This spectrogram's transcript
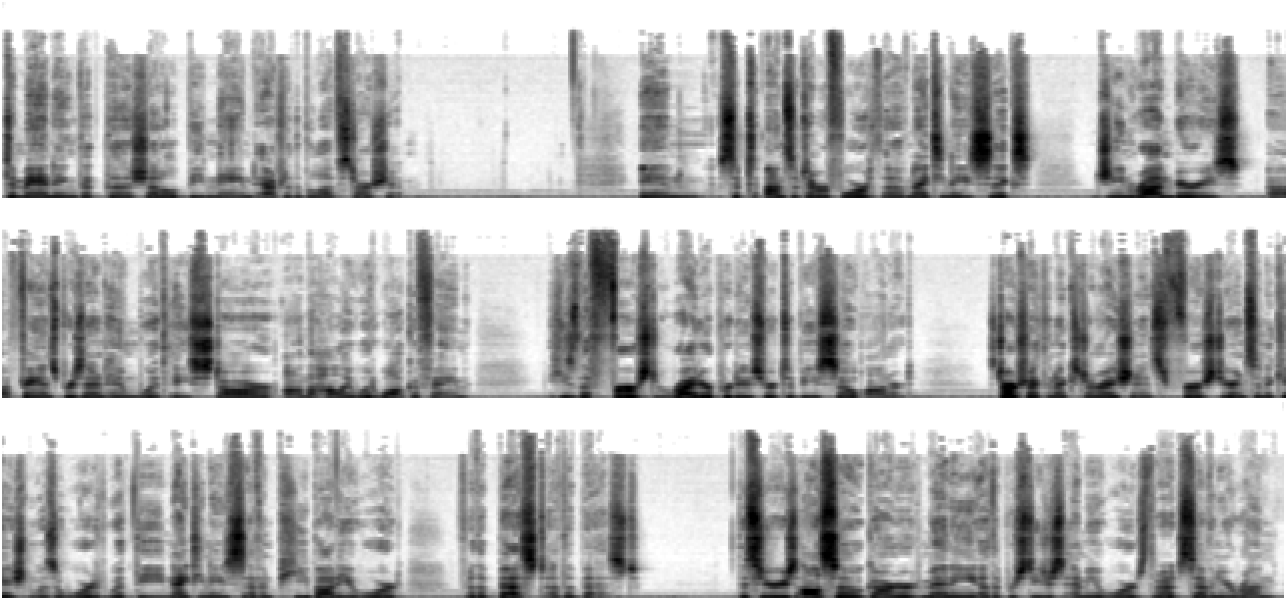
demanding that the shuttle be named after the beloved starship. In, on September 4th of 1986, Gene Roddenberry's uh, fans presented him with a star on the Hollywood Walk of Fame. He's the first writer producer to be so honored. Star Trek The Next Generation, in its first year in syndication, was awarded with the 1987 Peabody Award for the Best of the Best. The series also garnered many of the prestigious Emmy Awards throughout its seven year run.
